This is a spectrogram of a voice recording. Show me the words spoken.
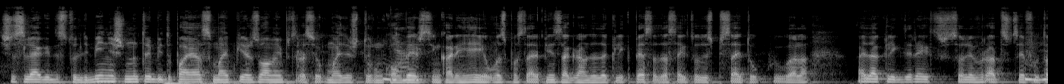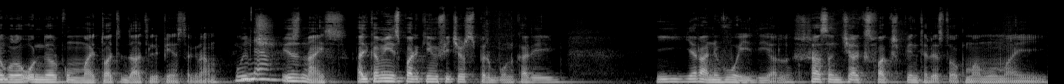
și să leagă destul de bine și nu trebuie după aia să mai pierzi oameni pe traseu, cum ai zis tu, în Da. conversii în care, hei, eu văd postare pe Instagram, de dă click pe asta, dar stai că tu duci pe site-ul cu ăla, ai dat click direct și s-a livrat și ți-ai făcut acolo unde oricum mai toate datele pe Instagram. Which Da. is nice. Adică mie îmi se pare că e un feature super bun care e- era nevoie de el. Și asta încerc să fac și Pinterest-ul acum mult mai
